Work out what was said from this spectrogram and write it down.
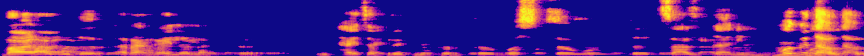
बाळ अगोदर रांगायला लागतं उठायचा प्रयत्न करतं बसत उठत चालतं आणि मग धावतं.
